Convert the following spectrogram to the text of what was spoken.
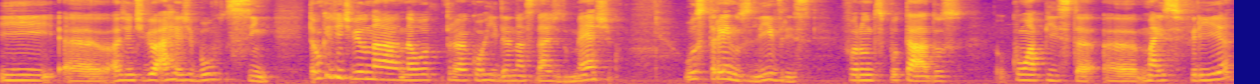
E uh, a gente viu a Red Bull, sim. Então, o que a gente viu na, na outra corrida na Cidade do México, os treinos livres foram disputados com a pista uh, mais fria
